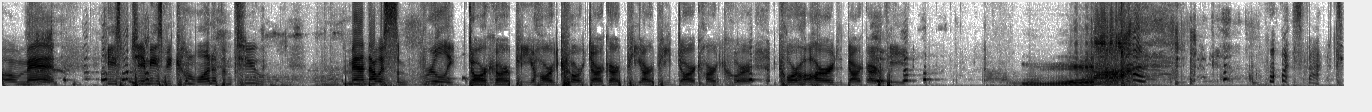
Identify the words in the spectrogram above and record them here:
Oh man, he's Jimmy's become one of them too. Man, that was some really dark RP, hardcore dark RP, RP, dark hardcore, core hard dark RP. what was that?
